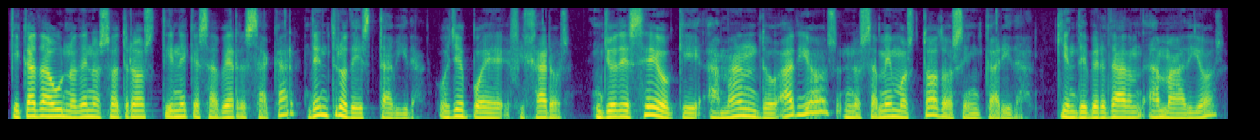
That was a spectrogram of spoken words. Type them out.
que cada uno de nosotros tiene que saber sacar dentro de esta vida. Oye, pues fijaros, yo deseo que amando a Dios nos amemos todos en caridad. Quien de verdad ama a Dios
